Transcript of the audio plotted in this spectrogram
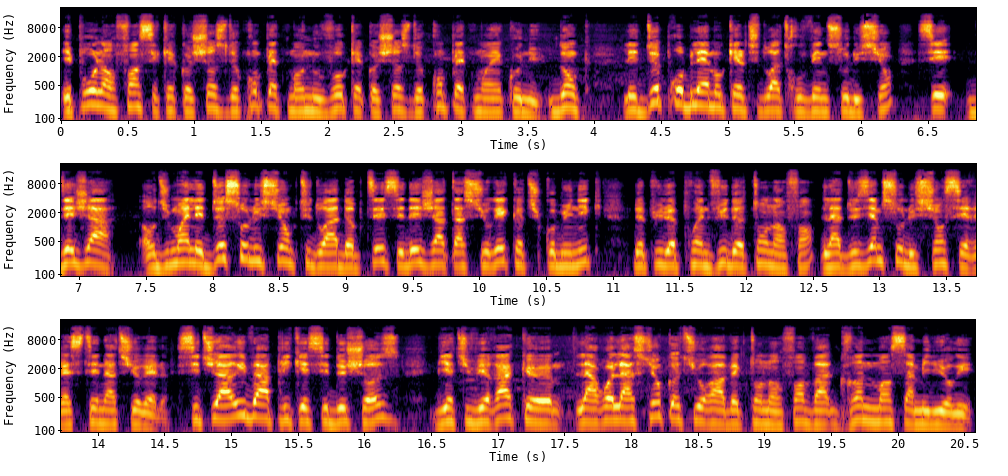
Et pour l'enfant, c'est quelque chose de complètement nouveau, quelque chose de complètement inconnu. Donc les deux problèmes auxquels tu dois trouver une solution, c'est déjà ou du moins les deux solutions que tu dois adopter, c'est déjà t'assurer que tu communiques depuis le point de vue de ton enfant. La deuxième solution, c'est rester naturel. Si tu arrives à appliquer ces deux choses, bien tu verras que la relation que tu auras avec ton enfant va grandement s'améliorer.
